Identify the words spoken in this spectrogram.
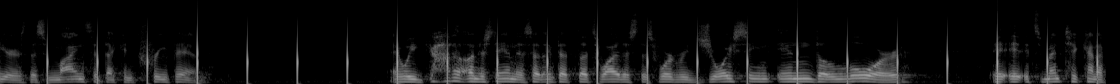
here is this mindset that can creep in. And we got to understand this. I think that that's why this, this word rejoicing in the Lord, it, it's meant to kind of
